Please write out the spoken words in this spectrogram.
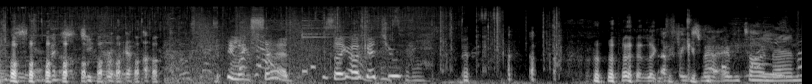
he looks sad. He's like, I'll get you. Look, That freaks me out every time, man.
